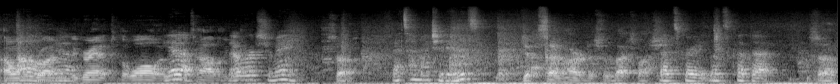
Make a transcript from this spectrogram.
I want Oh, to run yeah. the granite to the wall and yeah, the tile to the that works for me. So That's how much it is? yeah, seven hundred just for the backsplash. That's great. Let's cut that. so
